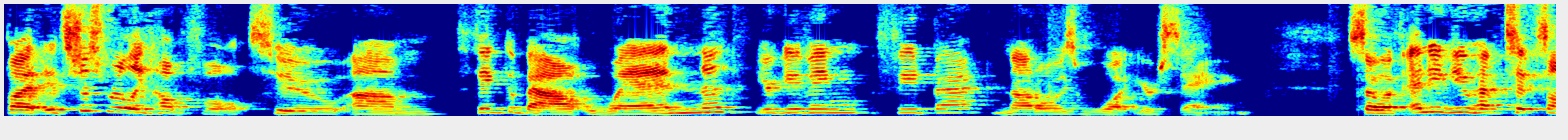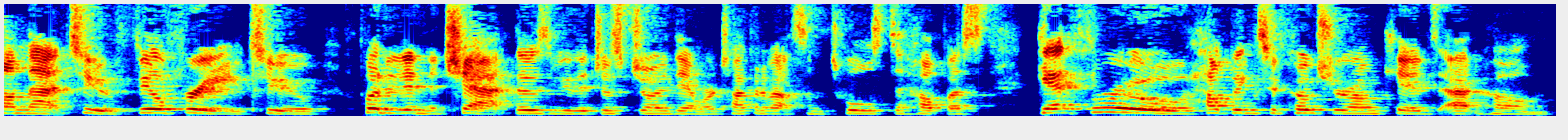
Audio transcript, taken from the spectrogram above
But it's just really helpful to um, think about when you're giving feedback, not always what you're saying. So if any of you have tips on that too, feel free to put it in the chat. Those of you that just joined in, we're talking about some tools to help us get through helping to coach your own kids at home.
